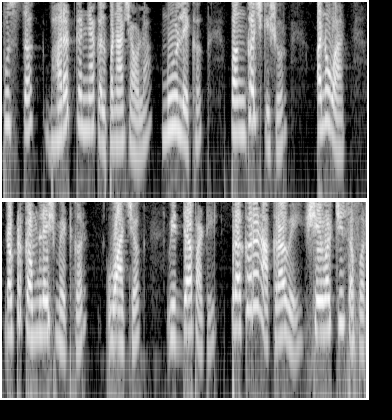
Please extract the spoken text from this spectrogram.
पुस्तक भारतकन्या कल्पना चावला मूळ लेखक पंकज किशोर अनुवाद डॉ. कमलेश मेटकर वाचक विद्या पाटील. प्रकरण अकरावे शेवटची सफर.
